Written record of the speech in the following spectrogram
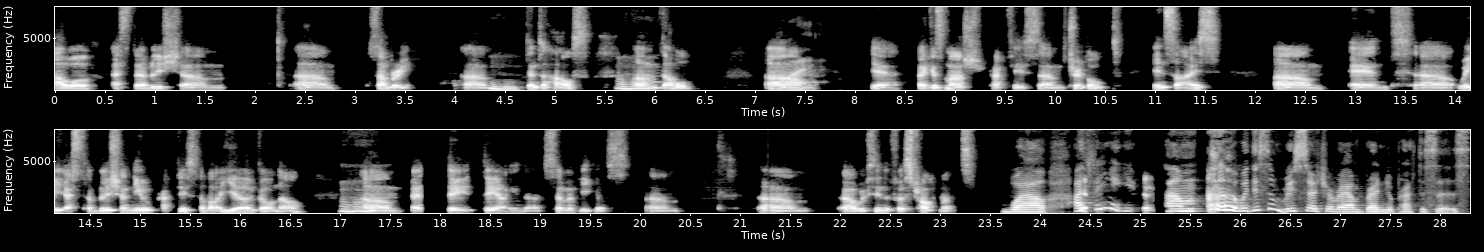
our established um, um, Sunbury um, Mhm. dental house um, Mhm. double. Um, Right. Yeah, Bacchus Marsh practice um, tripled in size, um, and uh, we established a new practice about a year ago now, Mhm. um, and they they are in the seven figures um, um, uh, within the first twelve months. Wow. I Yeah. think um, we did some research around brand new practices.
